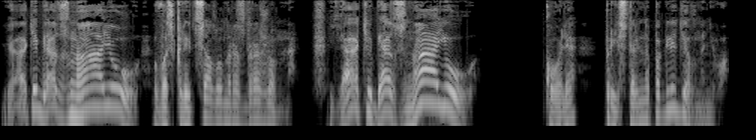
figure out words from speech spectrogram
«Я тебя знаю!» — восклицал он раздраженно. «Я тебя знаю!» Коля пристально поглядел на него.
